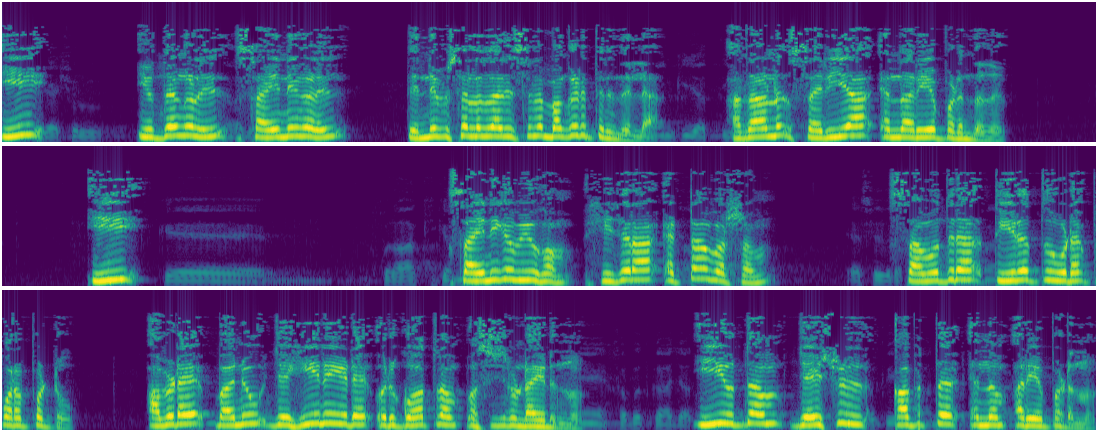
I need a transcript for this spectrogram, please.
ഈ യുദ്ധങ്ങളിൽ സൈന്യങ്ങളിൽ തിന്നബി സല്ലാ അലിസ്ലം പങ്കെടുത്തിരുന്നില്ല. അതാണ് സരിയ എന്നറിയപ്പെടുന്നത്. ഈ സൈനിക വ്യൂഹം ഹിജറ എട്ടാം വർഷം സമുദ്ര തീരത്തൂടെ പുറപ്പെട്ടു. അവിടെ ബനു ജഹീനയുടെ ഒരു ഗോത്രം വസിച്ചിട്ടുണ്ടായിരുന്നു. ഈ യുദ്ധം ജയ്ഷുൽ കബത്ത് എന്നും അറിയപ്പെടുന്നു.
